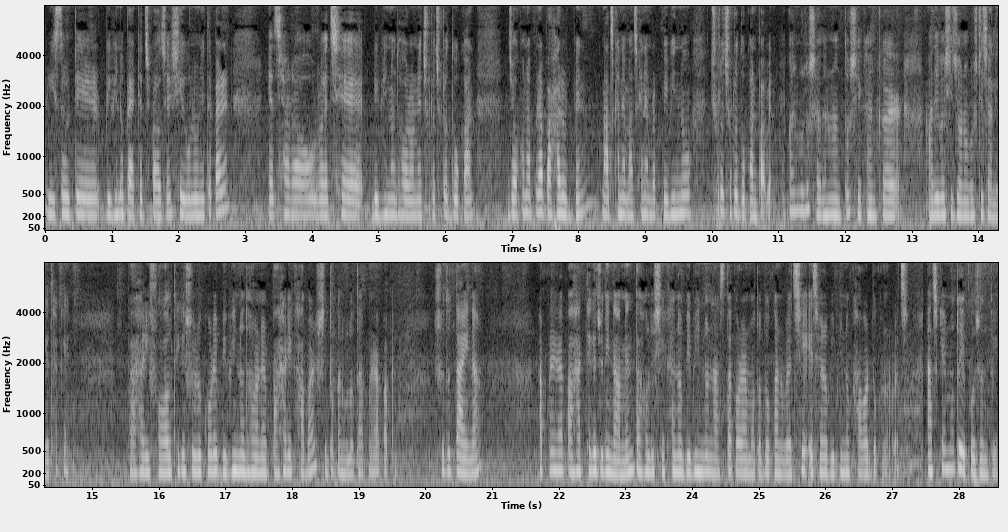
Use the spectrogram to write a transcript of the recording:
রিসোর্টের বিভিন্ন প্যাকেজ পাওয়া যায় সেগুলো নিতে পারেন। এছাড়াও রয়েছে বিভিন্ন ধরনের ছোট ছোট দোকান। যখন আপনারা পাহাড় উঠবেন, মাঝখানে মাঝখানে আমরা বিভিন্ন ছোট ছোট দোকান পাবেন। দোকানগুলো সাধারণত সেখানকার আদিবাসী জনগোষ্ঠী চালিয়ে থাকে। পাহাড়ি ফল থেকে শুরু করে বিভিন্ন ধরনের পাহাড়ি খাবার সে দোকানগুলোতে আপনারা পাবেন। শুধু তাই না আপনারা পাহাড় থেকে যদি নামেন, তাহলে সেখানেও বিভিন্ন নাস্তা করার মতো দোকান রয়েছে, এছাড়াও বিভিন্ন খাওয়ার দোকানও রয়েছে। আজকের মতো এ পর্যন্তই।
